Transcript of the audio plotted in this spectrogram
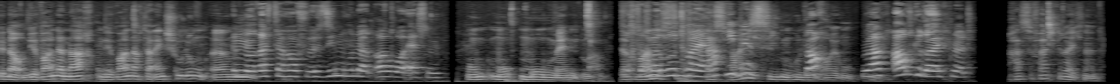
Genau, und wir waren danach, wir waren nach der Einschulung. Im Ähm, Restaurant für 700 Euro essen. Mo Mo Moment mal. Das waren war nicht so teuer. Das war nicht 700 Doch. Euro. Du hast ausgerechnet. Hast du falsch gerechnet?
